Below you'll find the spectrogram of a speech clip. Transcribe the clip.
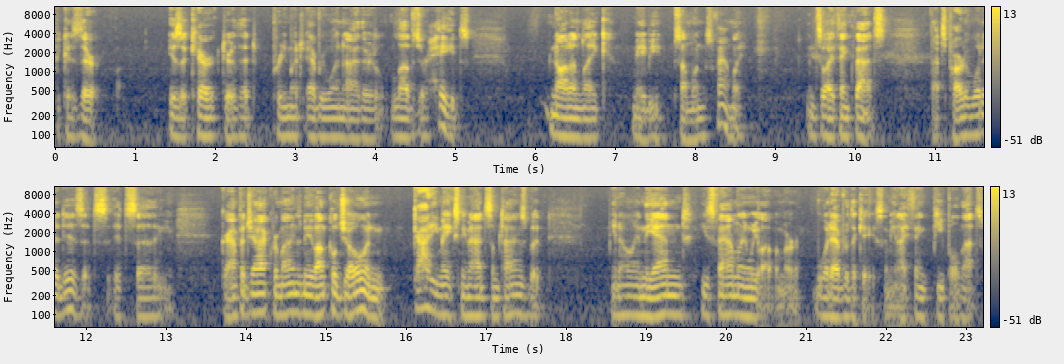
because there is a character that pretty much everyone either loves or hates, not unlike maybe someone's family. And so I think that's that's part of what it is. It's it's uh, Grandpa Jack reminds me of Uncle Joe, and God, he makes me mad sometimes. But you know, in the end, he's family, and we love him, or whatever the case. I mean, I think people that's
